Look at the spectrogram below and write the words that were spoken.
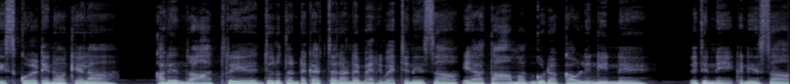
ඉස්කෝලට එනවා කියලා. කලින් රාත්‍රියේ ජොනතන්ට කැච්චලන්න බැරි වෙච්ච නිසා එයා තාමත් ගොඩක් කවුලෙන් ඉන්නේ. ඉතින් ඒක නිසා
